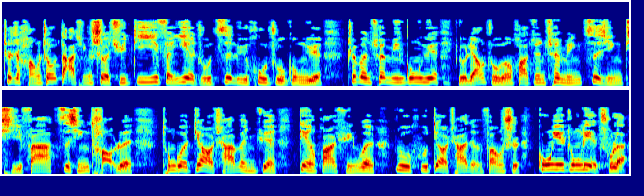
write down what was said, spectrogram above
这是杭州大型社区第一份业主自律互助公约。这份村民公约由良渚文化村村民自行提发、自行讨论，通过调查问卷、电话询问、入户调查等方式，公约中列出了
